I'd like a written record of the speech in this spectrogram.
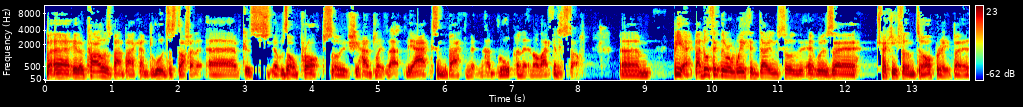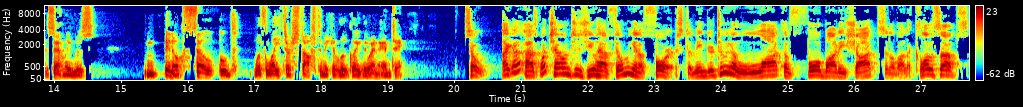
but uh, you know, Carla's backpack had loads of stuff in it because uh, it was all props. So she had like that the axe in the back of it and had rope in it and all that kind of stuff. Um, but yeah, but I don't think they were weighted down so it was uh, tricky for them to operate. But it certainly was, you know, filled with lighter stuff to make it look like they weren't empty. So I got to ask, what challenges you have filming in a forest? I mean, you're doing a lot of full body shots and a lot of close ups,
